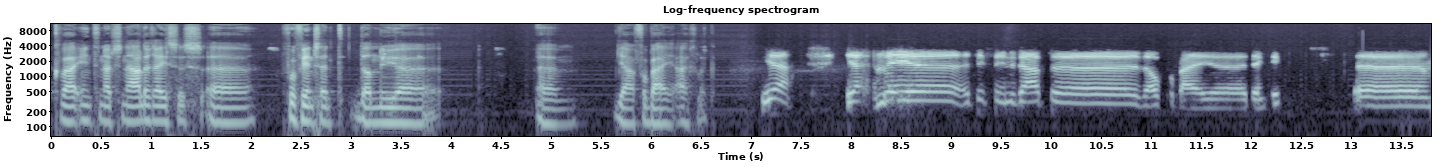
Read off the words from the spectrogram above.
qua internationale races voor Vincent dan nu um, ja, voorbij eigenlijk? Ja, ja nee, het is inderdaad wel voorbij, denk ik. Ehm,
